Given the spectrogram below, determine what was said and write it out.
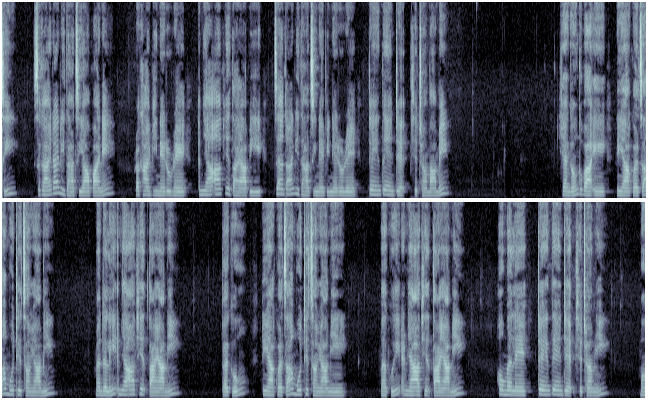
ကြီးစကိုင်းတိုင်းဒေသကြီးအောက်ပိုင်းနဲ့ရခိုင်ပြည်နယ်တို့တွင်အများအားဖြင့်သာယာပြီးကြံတိုင်းဒေသကြီးနယ်ပြည်နယ်တို့တွင်တိမ်သင့်တဲ့ဖြစ်ထွန်းပါမယ်။ရန်ကုန်ကပအင်းနေရာကွက်ကြားမူထစ်ဆောင်ရမည်။မန္တလေးအများအားဖြင့်သာယာမည်။ဘက်ကူနေရာကွက်ကြားမူထစ်ဆောင်ရမည်။ မကွေးအများအားဖြင့်သာယာမည်။ဟုံမလဲတိမ်သင့်တဲ့ဖြစ်ထွန်းမည်။မုံ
